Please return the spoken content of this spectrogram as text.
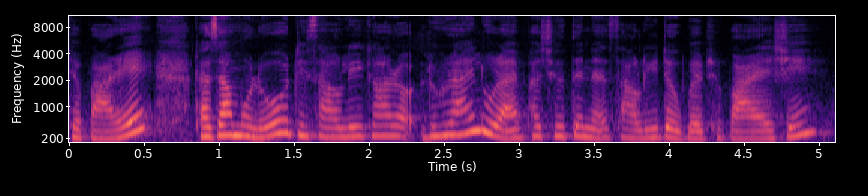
ဖြစ်ပါတယ်ဒါကြောင့်မို့လို့ဒီဆောင်းလေးကတော့လူတိုင်းလူတိုင်းဖတ်ရှုသင့်တဲ့ဆောင်းလေးတုပ်ပဲဖြစ်ပါရဲ့ရှင်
